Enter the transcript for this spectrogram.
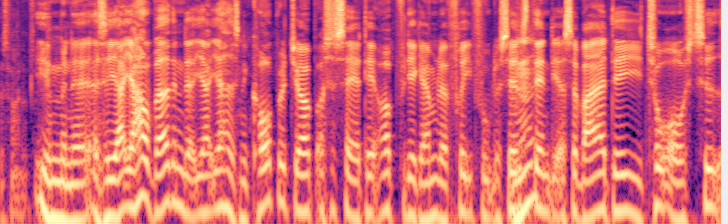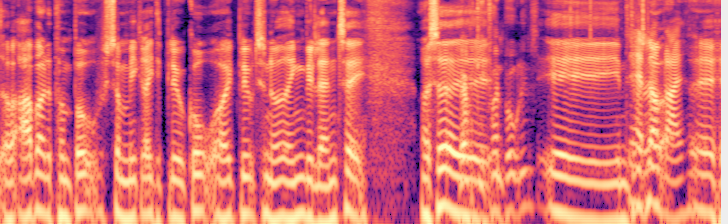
hvad svarer du? Jamen, øh, altså, jeg, jeg har jo været den der, jeg, jeg havde sådan en corporate job, og så sagde jeg det op, fordi jeg gerne ville være fri, fuld og selvstændig, mm. og så var jeg det i to års tid, og arbejdede på en bog, som ikke rigtig blev god, og ikke blev til noget, og ingen ville antage. Og så, Hvad var det for en bog, Niels? Øh, jamen, det, det handler om dig. Øh,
